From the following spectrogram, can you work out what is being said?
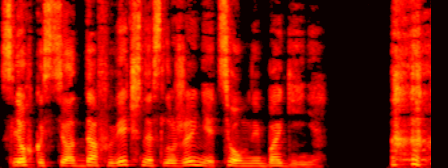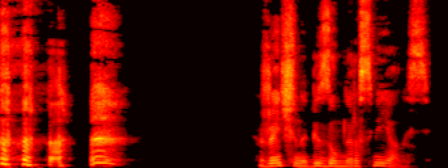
с легкостью отдав вечное служение темной богине. Женщина безумно рассмеялась.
